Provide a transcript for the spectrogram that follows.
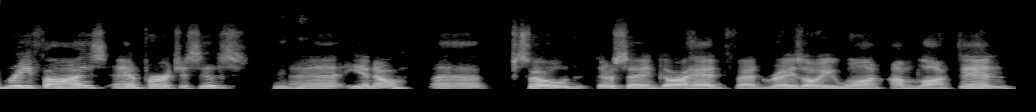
Refis and purchases. Mm-hmm. Uh, you know, uh, so they're saying, go ahead, Fed, raise all you want. I'm locked in.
